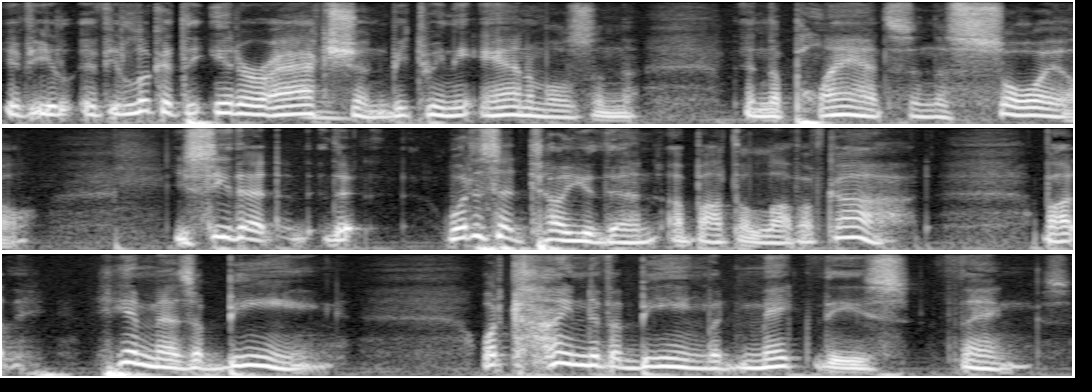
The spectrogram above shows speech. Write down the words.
If you if you look at the interaction between the animals and the and the plants and the soil, you see that, that what does that tell you then about the love of God? About him as a being? What kind of a being would make these things?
